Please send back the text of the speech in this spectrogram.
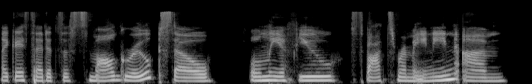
Like I said, it's a small group. So only a few spots remaining. Um,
